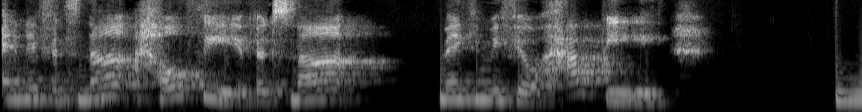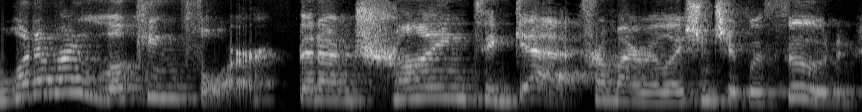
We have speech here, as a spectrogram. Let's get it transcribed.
And if it's not healthy if it's not making me feel happy what am I looking for that I'm trying to get from my relationship with food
